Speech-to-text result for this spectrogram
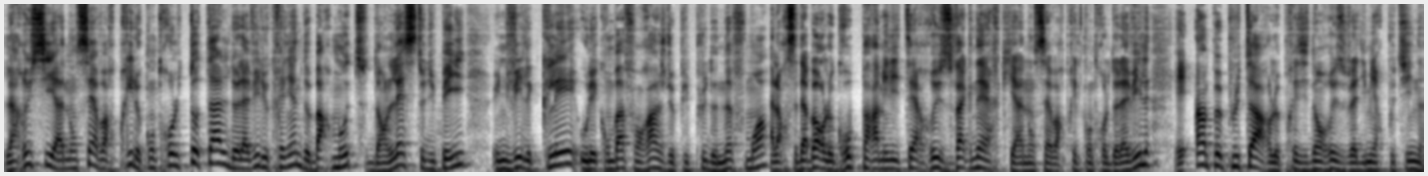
la Russie a annoncé avoir pris le contrôle total de la ville ukrainienne de Barmout, dans l'est du pays, une ville clé où les combats font rage depuis plus de 9 mois. Alors c'est d'abord le groupe paramilitaire russe Wagner qui a annoncé avoir pris le contrôle de la ville, et un peu plus tard, le président russe Vladimir Poutine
